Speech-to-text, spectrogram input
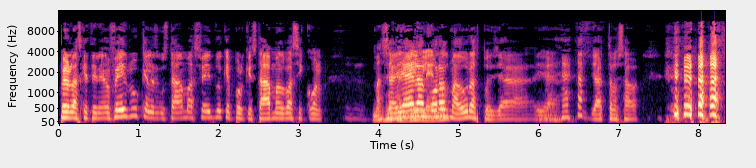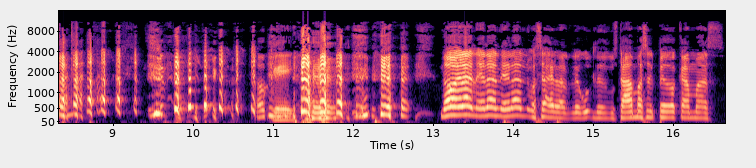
pero las que tenían Facebook, que les gustaba más Facebook que porque estaba más basicón. Más O sea, ya eran moras ¿no? maduras, pues ya, ya, ya trozaban. ok. No, eran, eran, eran, o sea, les gustaba más el pedo acá más,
